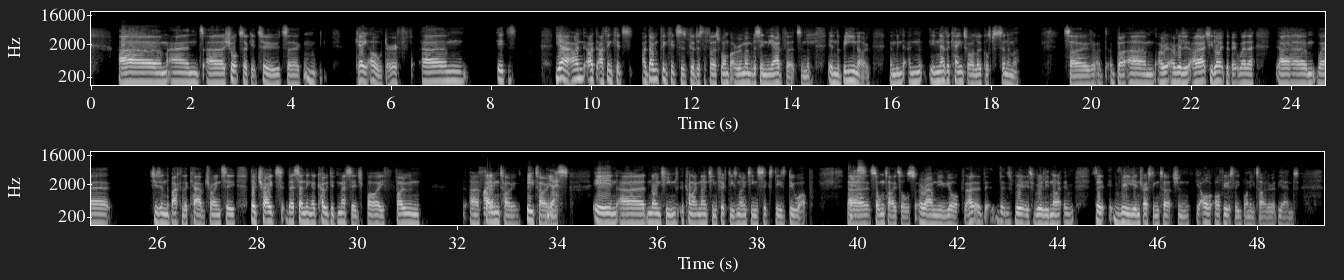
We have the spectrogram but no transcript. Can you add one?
Um, and uh, Short Circuit Two, it's a KO. Um, it's yeah, I, I I think it's. I don't think it's as good as the first one, but I remember seeing the adverts in the in the Beano, and we and it never came to our local cinema. So, but um, I, I really, I actually like the bit where the um, where she's in the back of the cab trying to. They've tried. to- they're sending a coded message by phone, uh, phone tone, key tones. Yes. In uh, 19 kind of like 1950s, 1960s doo-wop uh, Yes. song titles around New York. Uh, It's really, it's really nice. It's a really interesting touch, and obviously Bonnie Tyler at the end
